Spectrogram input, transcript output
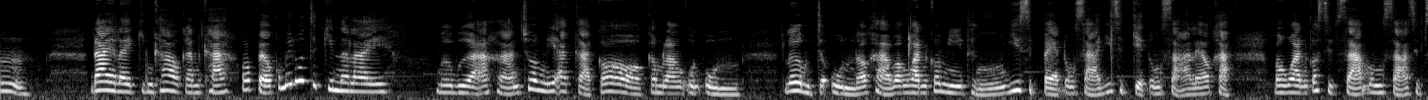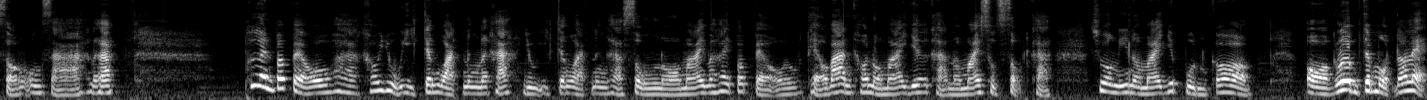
นได้อะไรกินข้าวกันคะว่าแป๋วก็ไม่รู้จะกินอะไร เบื่อเบื่ออาหารช่วงนี้อากาศก็กำลังอุ่นๆ เริ่มจะอุ่นแล้วค่ะ บางวันก็มีถึง 28 องศา 27 องศาแล้วค่ะ บางวันก็ 13 องศา 12 องศานะคะ เพื่อนป้าแป๋วค่ะเขาอยู่อีกจังหวัดหนึ่งนะคะ อยู่อีกจังหวัดหนึ่งค่ะ ส่งหน่อไม้มาให้ป้าแป๋วแถวบ้านเขาหน่อไม้เยอะค่ะ หน่อไม้สดๆค่ะ ช่วงนี้หน่อไม้ญี่ปุ่นก็ออกเริ่มจะหมดแล้วแหละ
